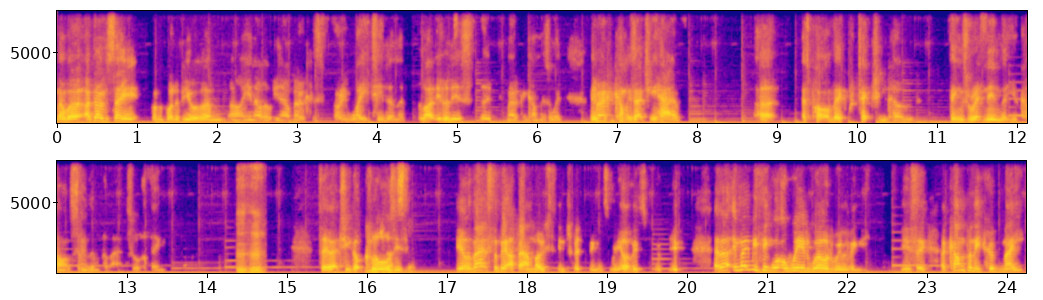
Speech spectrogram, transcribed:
No, but I don't say it from the point of view of um, uh, you know, you know, America's very weighted, and the likelihood is the American companies will win. The American companies actually have, uh, as part of their protection code, things written in that you can't sue them for that sort of thing. Mm-hmm. So they've actually got clauses. You know, that's the bit I found most interesting, to be honest with you. And it made me think, what a weird world we're living in. You see, a company could make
